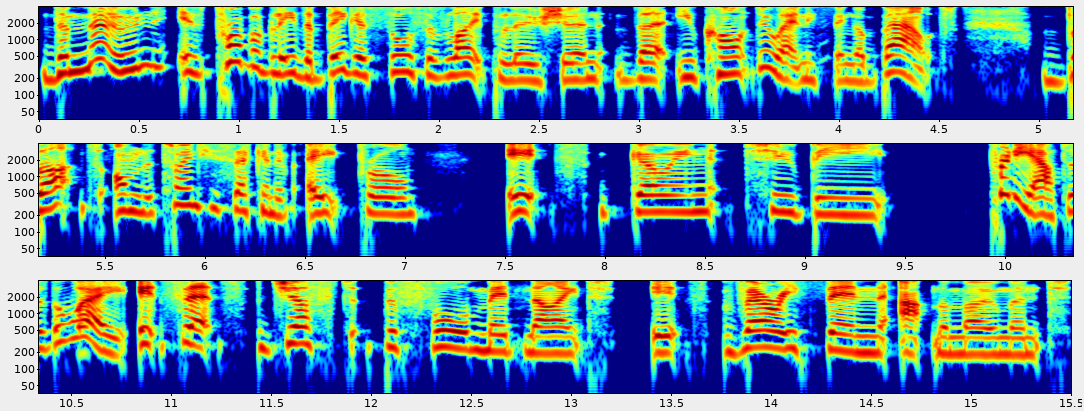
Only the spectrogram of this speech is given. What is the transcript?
The moon is probably the biggest source of light pollution that you can't do anything about. But on the 22nd of April, it's going to be pretty out of the way. It sets just before midnight. It's very thin at the moment,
